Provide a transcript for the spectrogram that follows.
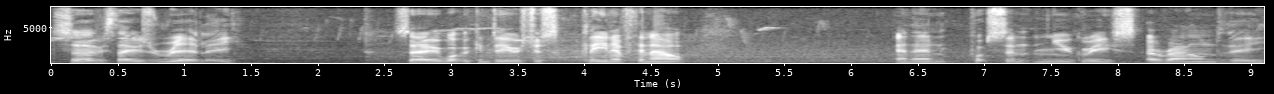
service those really. So what we can do is just clean everything out and then put some new grease around the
